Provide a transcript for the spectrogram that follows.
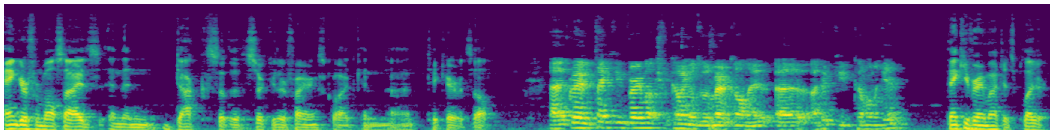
Anger from all sides, and then duck so the circular firing squad can uh, take care of itself. Uh, Graeme, thank you very much for coming on to Americano. Uh, I hope you come on again. Thank you very much. It's a pleasure.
